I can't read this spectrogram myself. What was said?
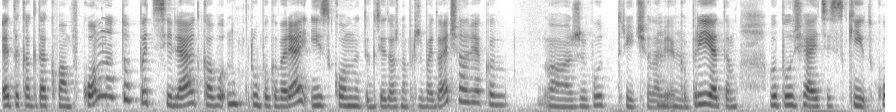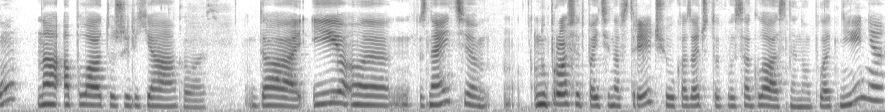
Это когда к вам в комнату подселяют кого, ну, грубо говоря, из комнаты, где должно проживать два человека, а, живут три человека. Мгм. При этом вы получаете скидку на оплату жилья. Класс. Да, и э, знаете, ну просят пойти навстречу и указать, что вы согласны на уплотнение,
